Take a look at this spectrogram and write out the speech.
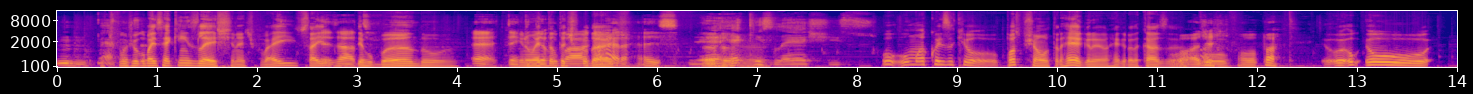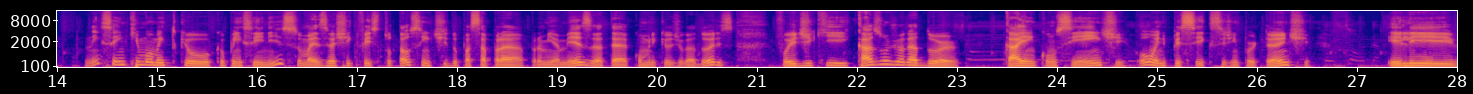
Uhum. É, É, tipo um jogo ser. mais hack and slash, né? Tipo, vai sair Exato. derrubando. É, tem E que não é tanta dificuldade. galera, é isso. É, Uhum. hack and slash, isso. Uma coisa que eu. Posso puxar uma outra regra? A regra da casa? Pode? Ou- Opa. Eu, eu- eu nem sei em que momento que eu, que eu pensei nisso, mas eu achei que fez total sentido passar pra, pra minha mesa, até comuniquei os jogadores, foi de que caso um jogador caia inconsciente, ou um NPC que seja importante, ele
